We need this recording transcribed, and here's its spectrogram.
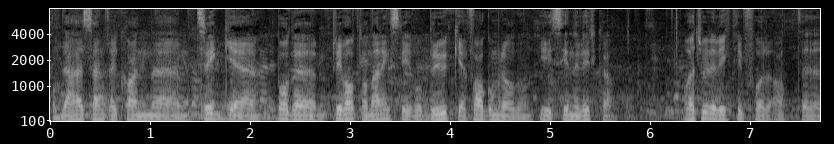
Dette senteret kan eh, trigge både privat og næringsliv å bruke fagområdene i sine virker. Og jeg tror det er viktig for at eh,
